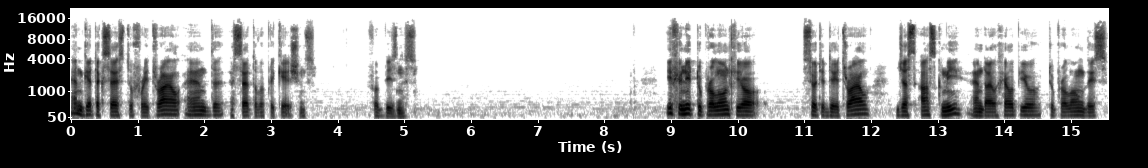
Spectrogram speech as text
and get access to free trial and a set of applications for business. If you need to prolong your 30-day trial, just ask me and I'll help you to prolong this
